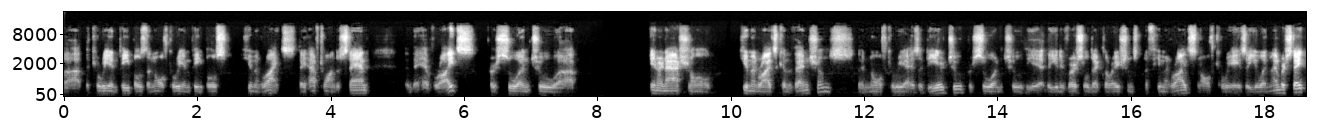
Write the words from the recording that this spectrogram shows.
uh, the Korean people's, the North Korean people's human rights. They have to understand that they have rights pursuant to uh, international human rights conventions that North Korea has adhered to, pursuant to the, uh, the Universal Declarations of Human Rights. North Korea is a UN member state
